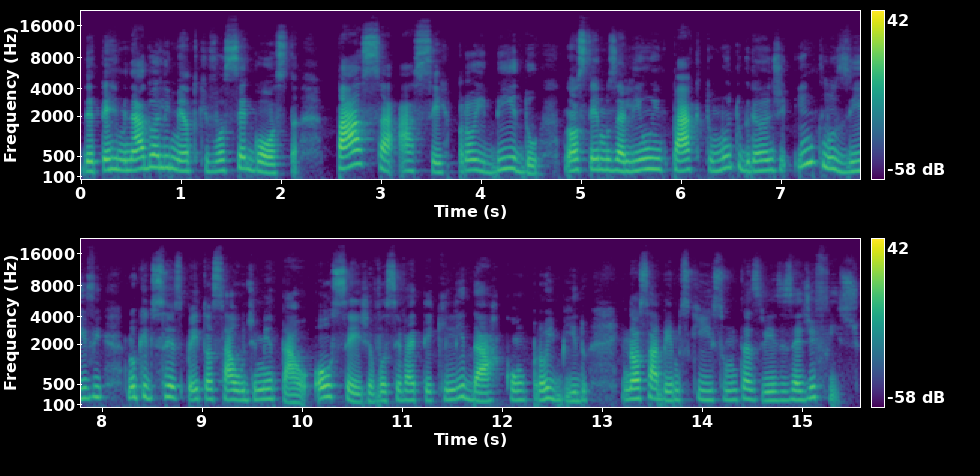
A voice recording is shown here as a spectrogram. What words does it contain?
determinado alimento que você gosta passa a ser proibido, nós temos ali um impacto muito grande, inclusive no que diz respeito à saúde mental. Ou seja, você vai ter que lidar com o proibido, e nós sabemos que isso muitas vezes é difícil.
